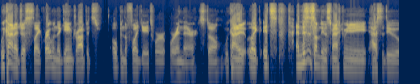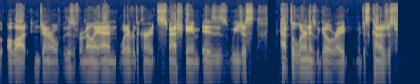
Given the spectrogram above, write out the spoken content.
we kind of just like right when the game drop it's open the floodgates we're we're in there. So we kind of like it's and this is something the smash community has to do a lot in general. This is for melee and whatever the current smash game is is we just have to learn as we go right we just kind of just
